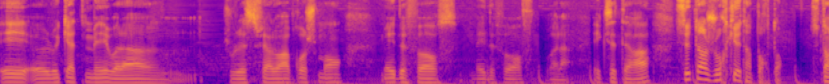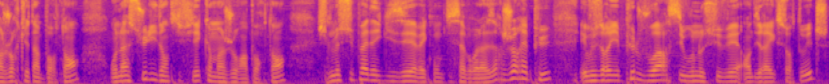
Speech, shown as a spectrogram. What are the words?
et le 4 mai, voilà, je vous laisse faire le rapprochement. May the Force, May the Force, voilà, etc. C'est un jour qui est important. C'est un jour qui est important. On a su l'identifier comme un jour important. Je me suis pas déguisé avec mon petit sabre laser. J'aurais pu, et vous auriez pu le voir si vous nous suivez en direct sur Twitch.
